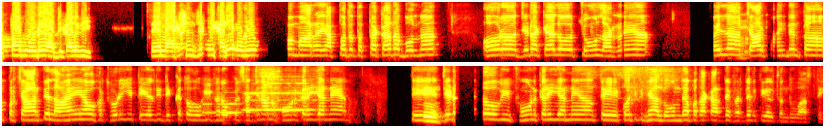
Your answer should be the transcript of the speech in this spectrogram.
ਤੱਤਾ ਬੋਲ ਰਹੇ ਅੱਜ ਕੱਲ ਵੀ। ਤੇ ਇਲੈਕਸ਼ਨ 'ਚ ਵੀ ਖੜੇ ਹੋ ਗਏ। ਉਹ ਮਹਾਰਾਜ ਆਪਾਂ ਤਾਂ ਤੱਤਾ ਕਾਹਦਾ ਬੋਲਣਾ? ਔਰ ਜਿਹੜਾ ਕਹਿ ਲੋ ਚੋਣ ਲੜ ਰਹੇ ਆ ਪਹਿਲਾਂ 4-5 ਦਿਨ ਤਾਂ ਪ੍ਰਚਾਰ ਤੇ ਲਾਏ ਆ ਉਹ ਫਿਰ ਥੋੜੀ ਜਿਹੀ ਤੇਲ ਦੀ ਦਿੱਕਤ ਹੋ ਗਈ ਫਿਰ ਉਹ ਕੋਈ ਸੱਜਣਾ ਨੂੰ ਫੋਨ ਕਰੀ ਜਾਂਦੇ ਆ ਤੇ। ਜਿਹੜਾ ਲਓ ਵੀ ਫੋਨ ਕਰੀ ਜਾਂਦੇ ਆ ਤੇ ਕੁਝ ਕਿਹਾਂ ਲੋਨ ਦਾ ਪਤਾ ਕਰਦੇ ਫਿਰਦੇ ਵੀ ਤੇਲ ਤੰਦੂ ਵਾਸਤੇ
